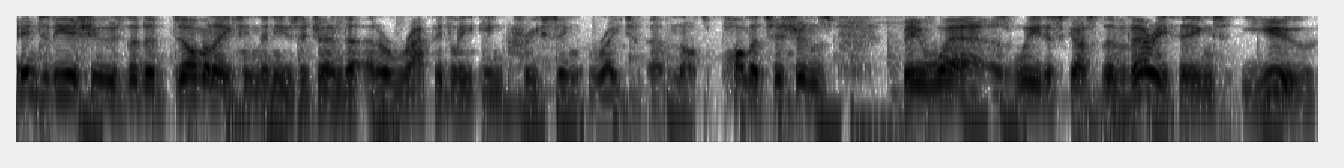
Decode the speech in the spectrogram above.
into the issues that are dominating the news agenda at a rapidly increasing rate of knots. Politicians, beware as we discuss the very things you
